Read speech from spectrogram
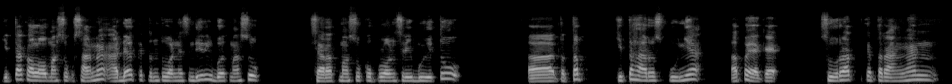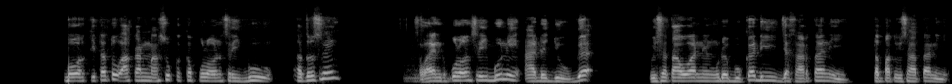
kita kalau masuk sana ada ketentuannya sendiri buat masuk. Syarat masuk ke Kepulauan Seribu itu uh, tetap kita harus punya apa ya kayak surat keterangan bahwa kita tuh akan masuk ke Kepulauan Seribu. Nah, terus nih selain Kepulauan Seribu nih ada juga wisatawan yang udah buka di Jakarta nih tempat wisata nih.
